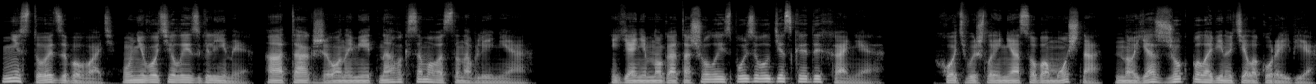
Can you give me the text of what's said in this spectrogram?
Не стоит забывать, у него тело из глины, а также он имеет навык самовосстановления. Я немного отошел и использовал детское дыхание. Хоть вышло и не особо мощно, но я сжег половину тела Курейби.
